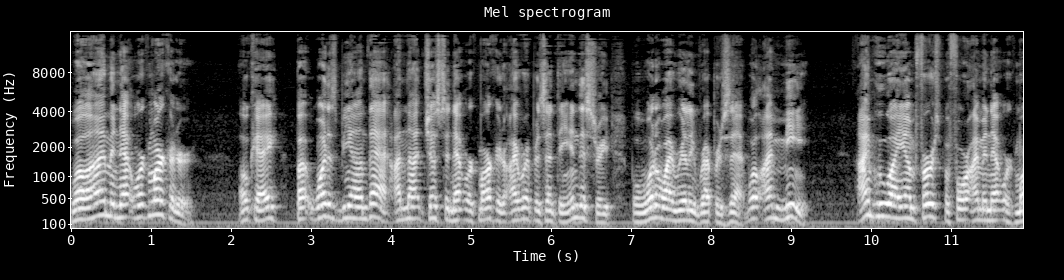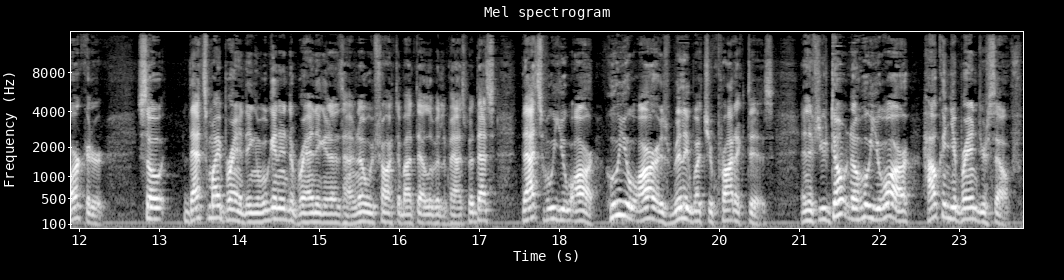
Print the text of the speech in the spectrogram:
Well, I'm a network marketer. Okay, but what is beyond that? I'm not just a network marketer. I represent the industry, but what do I really represent? Well, I'm me. I'm who I am first before I'm a network marketer. So that's my branding, and we'll get into branding another time. I know we've talked about that a little bit in the past, but that's that's who you are. Who you are is really what your product is. And if you don't know who you are, how can you brand yourself?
